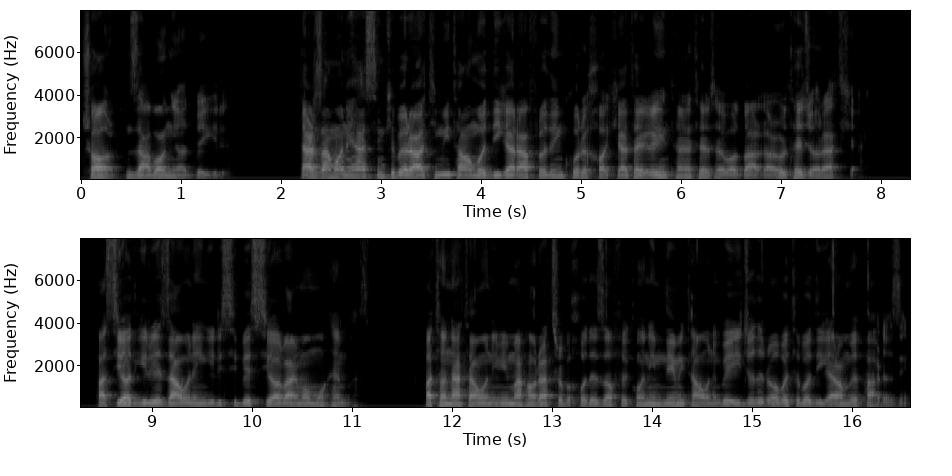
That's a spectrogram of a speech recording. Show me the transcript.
4. زبان یاد بگیرید. در زمانی هستیم که به راحتی می‌توان با دیگر افراد این کره خاکی از طریق اینترنت ارتباط برقرار و تجارت کرد. پس یادگیری زبان انگلیسی بسیار بر ما مهم است و تا نتوانیم این مهارت را به خود اضافه کنیم نمی‌توانیم به ایجاد رابطه با دیگران بپردازیم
